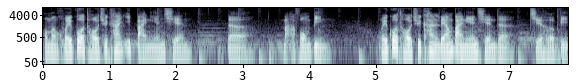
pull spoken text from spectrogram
我们回过头去看一百年前的麻风病，回过头去看两百年前的结核病。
